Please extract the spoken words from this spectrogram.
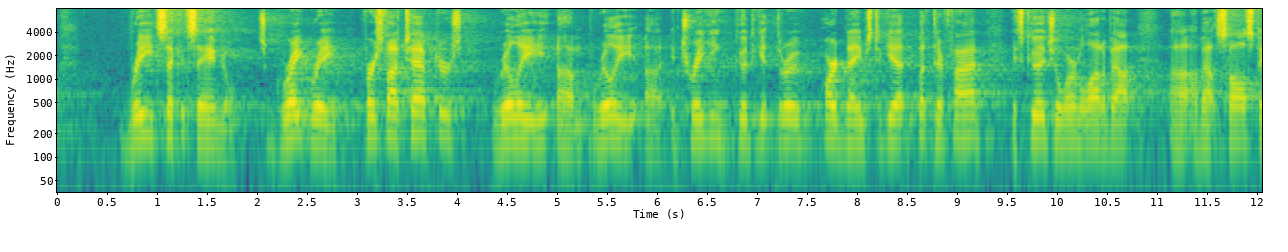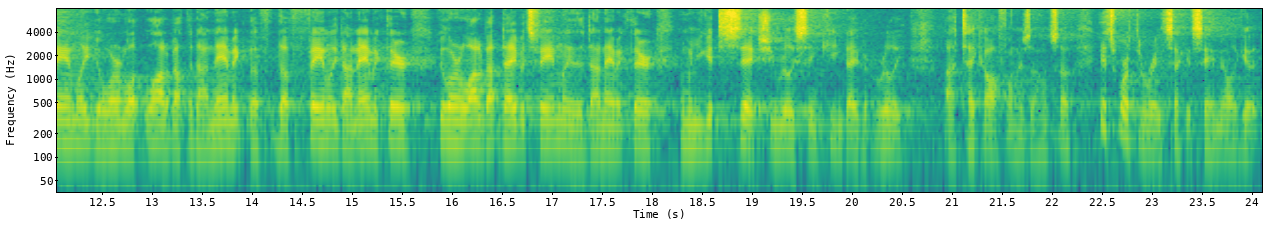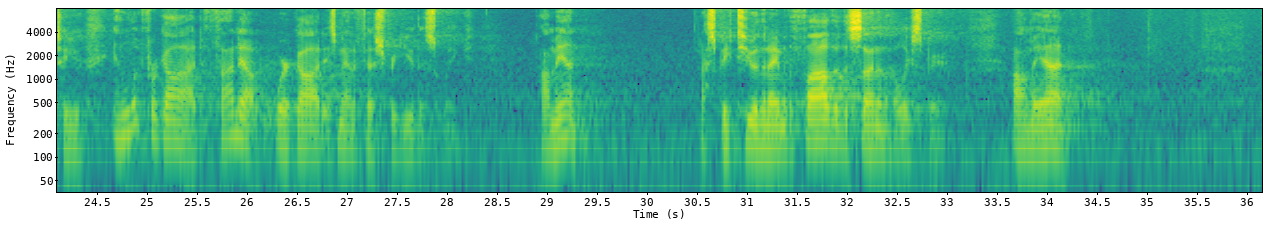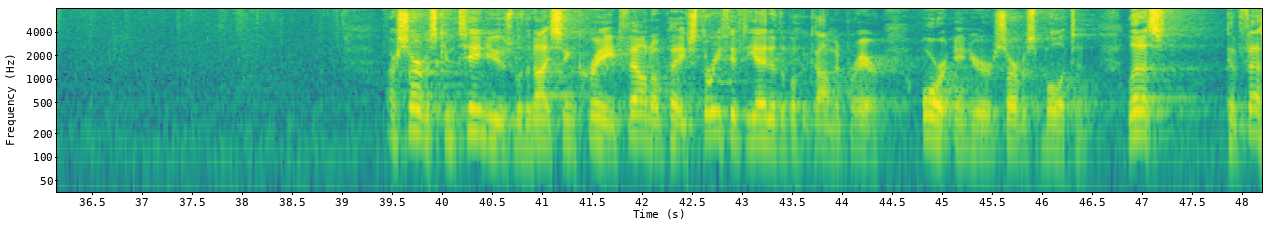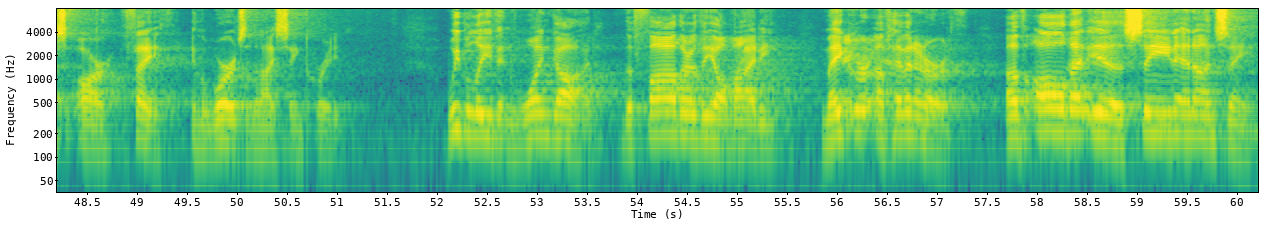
read 2 Samuel. It's a great read. First five chapters, really, um, really uh, intriguing, good to get through, hard names to get, but they're fine. It's good. You'll learn a lot about, uh, about Saul's family. You'll learn a lot about the dynamic, the, the family dynamic there. You'll learn a lot about David's family and the dynamic there. And when you get to six, you really see King David really uh, take off on his own. So it's worth the read, Second Samuel. I'll give it to you. And look for God. Find out where God is manifest for you this week. Amen. I speak to you in the name of the Father, the Son, and the Holy Spirit. Amen. Our service continues with the Nicene Creed found on page 358 of the Book of Common Prayer or in your service bulletin. Let us confess our faith in the words of the Nicene Creed. We believe in one God, the Father, the Almighty, maker of heaven and earth, of all that is seen and unseen.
